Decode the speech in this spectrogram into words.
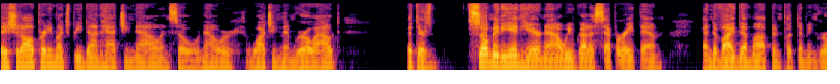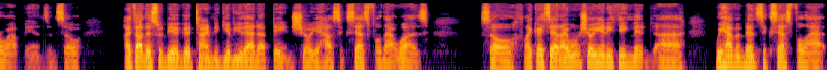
They should all pretty much be done hatching now. And so now we're watching them grow out. But there's so many in here now, we've got to separate them and divide them up and put them in grow out bins. And so I thought this would be a good time to give you that update and show you how successful that was. So, like I said, I won't show you anything that uh, we haven't been successful at.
